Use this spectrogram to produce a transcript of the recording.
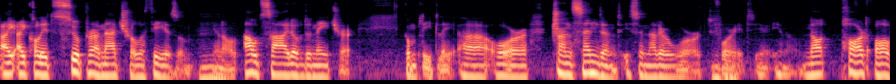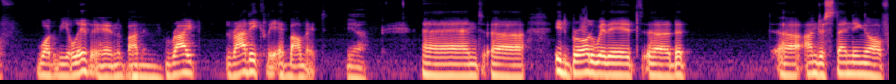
I, I call it supernatural theism you know outside of the nature completely uh, or transcendent is another word for it you, you know not part of what we live in but right radically above it Yeah. and uh, it brought with it uh, that uh, understanding of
